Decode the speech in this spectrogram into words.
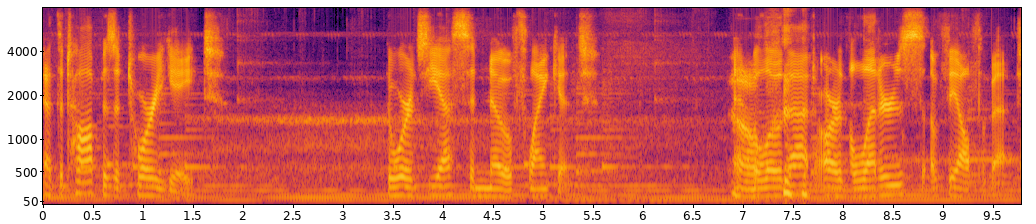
at the top is a torii gate. The words yes and no flank it. And Oh. below that are the letters of the alphabet.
